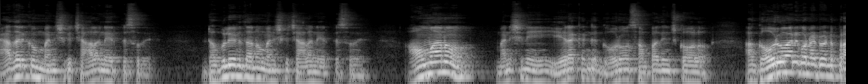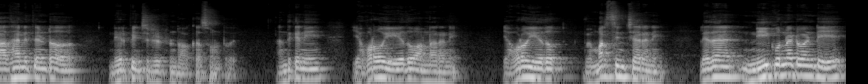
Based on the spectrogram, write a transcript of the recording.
పేదరికం మనిషికి చాలా నేర్పిస్తుంది. డబ్బు లేనితనం మనిషికి చాలా నేర్పిస్తుంది. అవమానం మనిషిని ఏ రకంగా గౌరవం సంపాదించుకోవాలో ఆ గౌరవానికి ఉన్నటువంటి ప్రాధాన్యత ఏంటో నేర్పించేటటువంటి అవకాశం ఉంటుంది. అందుకని ఎవరో ఏదో అన్నారని ఎవరో ఏదో విమర్శించారని లేదా నీకున్నటువంటి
